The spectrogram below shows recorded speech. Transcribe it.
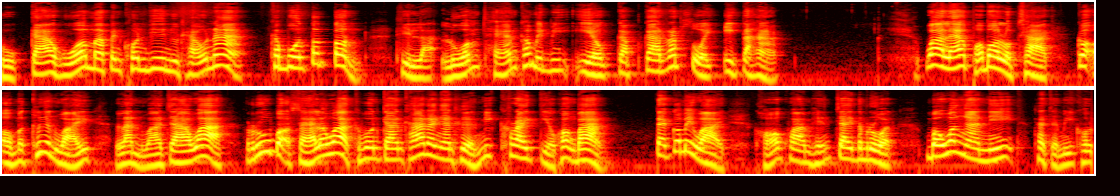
ถูกกาหัวมาเป็นคนยืนอยู่แถวหน้า ขบวนต้นๆ ที่ละหลวมแถมเข้าไปมีเอี่ยวกับการรับสวยอีกต่างหาก ว่าแล้วพบหลบฉากก็ออกมาเคลื่อนไหว ลั่นวาจาว่ารู้เบาะแสแล้วว่าขบวนการค้าแรงงานเถื่อนมีใครเกี่ยวข้องบ้าง แต่ก็ไม่วายขอความเห็นใจตำรวจ บอกว่างานนี้ ถ้าจะมีคน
